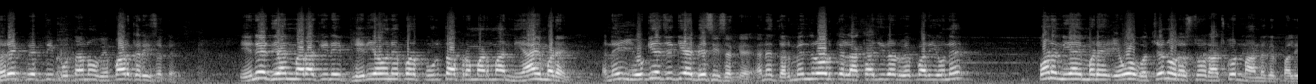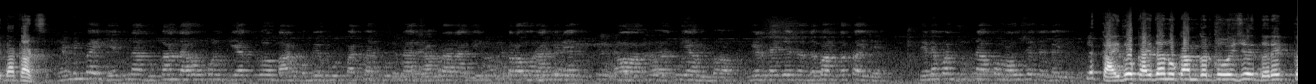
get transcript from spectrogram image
દરેક વ્યક્તિ પોતાનો વેપાર કરી શકે, એને ધ્યાનમાં રાખીને ફેરિયાઓને પણ પૂરતા પ્રમાણમાં ન્યાય મળે. અને એ યોગ્ય જગ્યાએ બેસી શકે. અને ધર્મેન્દ્ર રોડ કે લાખાજી રોડ વેપારીઓને પણ ન્યાય મળે એવો વચ્ચેનો રસ્તો રાજકોટ મહાનગરપાલિકા કાઢશે. એટલે કાયદો કાયદાનું કામ કરતો હોય છે. દરેક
